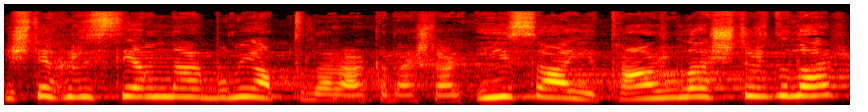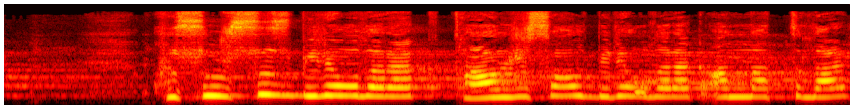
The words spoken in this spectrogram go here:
İşte Hristiyanlar bunu yaptılar arkadaşlar. İsa'yı tanrılaştırdılar. Kusursuz biri olarak, tanrısal biri olarak anlattılar.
